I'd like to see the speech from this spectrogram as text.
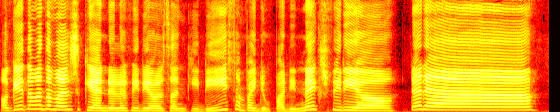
Oke teman-teman, sekian dulu video San Kidi. Sampai jumpa di next video. Dadah.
